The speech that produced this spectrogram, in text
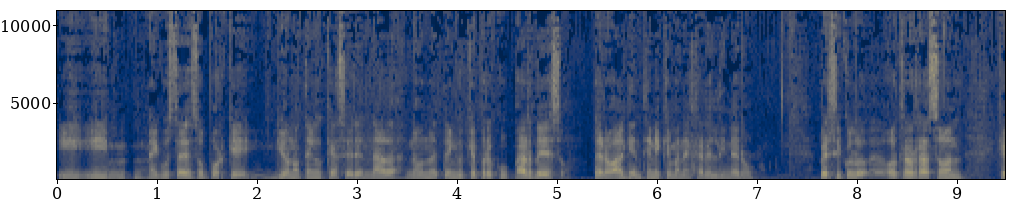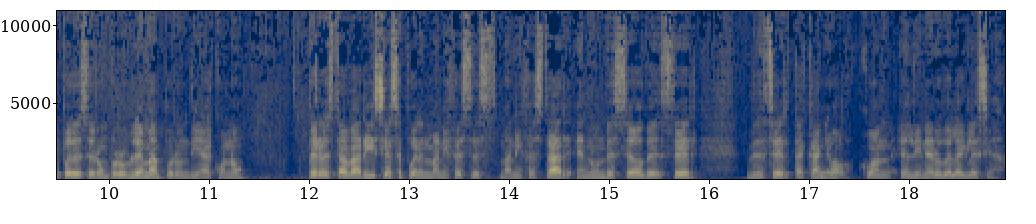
Y, y, me gusta eso porque yo no tengo que hacer nada, no me tengo que preocupar de eso, pero alguien tiene que manejar el dinero. Versículo, otra razón que puede ser un problema por un diácono, pero esta avaricia se puede manifestar en un deseo de ser, de ser tacaño con el dinero de la iglesia,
